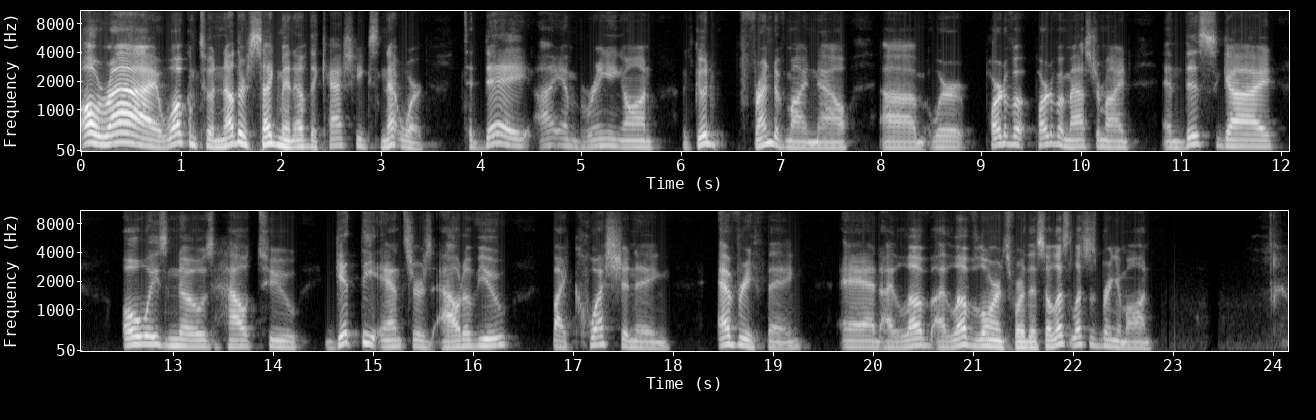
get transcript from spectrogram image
All right, welcome to another segment of the Cash Geeks Network. Today, I am bringing on a good friend of mine. Now, um, we're part of a part of a mastermind, and this guy always knows how to get the answers out of you by questioning everything. And I love I love Lawrence for this. So let's let's just bring him on.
